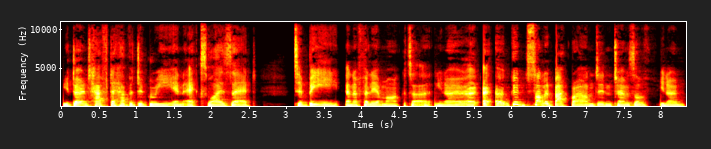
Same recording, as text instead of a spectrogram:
You don't have to have a degree in XYZ to be an affiliate marketer. You know, a, a, good solid background in terms of you know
